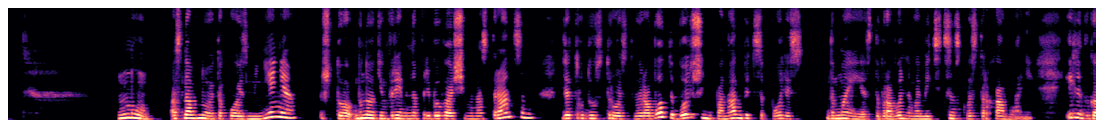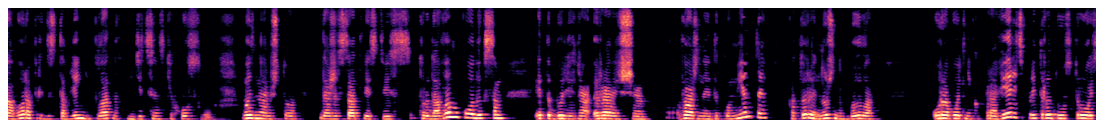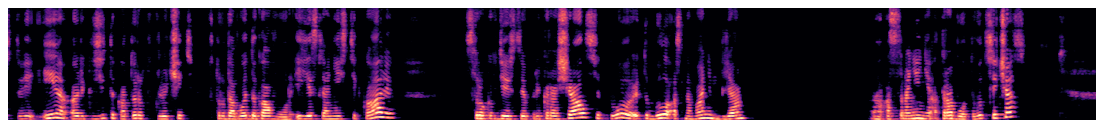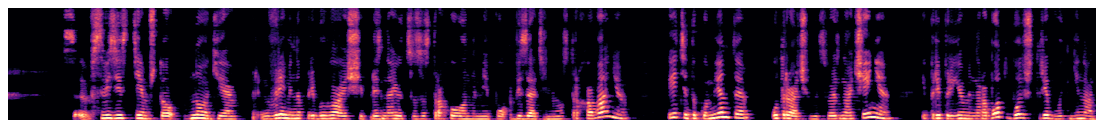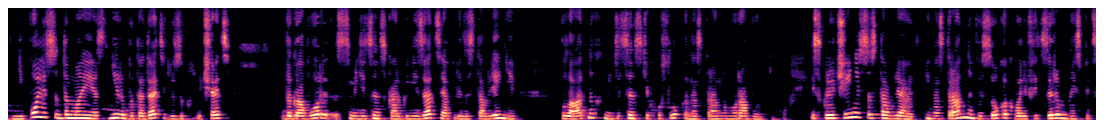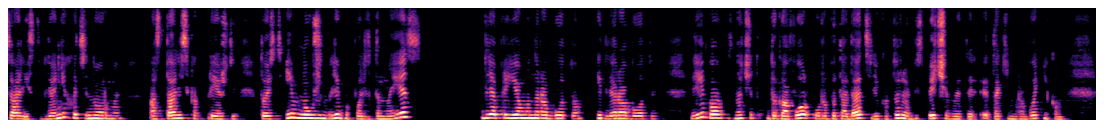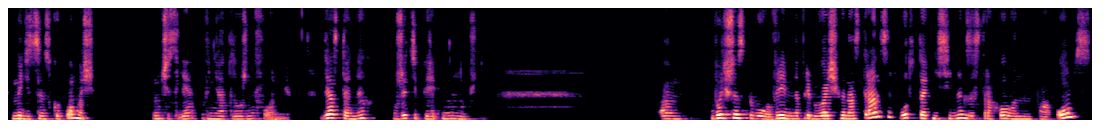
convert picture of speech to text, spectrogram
Ну, основное такое изменение что многим временно пребывающим иностранцам для трудоустройства и работы больше не понадобится полис ДМС, добровольного медицинского страхования, или договор о предоставлении платных медицинских услуг. Мы знаем, что даже в соответствии с Трудовым кодексом это были раньше важные документы, которые нужно было у работника проверить при трудоустройстве и реквизиты которых включить в трудовой договор. И если они истекали, срок их действия прекращался, то это было основанием для а, отстранения от работы. Вот сейчас в связи с тем, что многие временно пребывающие признаются застрахованными по обязательному страхованию, эти документы утрачивают свое значение, и при приеме на работу больше требовать не надо ни полиса ДМС, ни работодателю заключать договор с медицинской организацией о предоставлении платных медицинских услуг иностранному работнику. Исключение составляют иностранные высококвалифицированные специалисты. Для них эти нормы остались как прежде. То есть им нужен либо полис ДМС для приема на работу и для работы, либо, значит, договор у работодателя, который обеспечивает э, таким работникам медицинскую помощь, в том числе в неотложной форме. Для остальных уже теперь не нужно. Большинство временно пребывающих иностранцев будут отнесены к застрахованным по ОМС,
